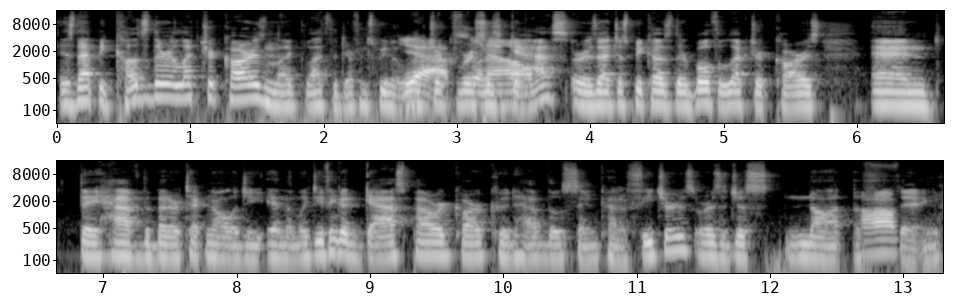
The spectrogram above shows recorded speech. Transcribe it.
is that because they're electric cars and like that's the difference between Yeah, electric so versus now- gas, or is that just because they're both electric cars and they have the better technology in them? Like, do you think a gas powered car could have those same kind of features, or is it just not a Um, thing?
